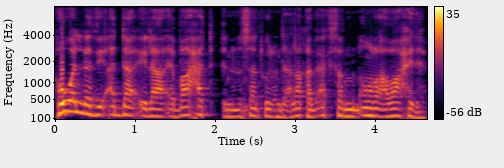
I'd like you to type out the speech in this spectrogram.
هو الذي أدى إلى إباحة أن الإنسان تكون عنده علاقة بأكثر من أمرأة واحدة.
